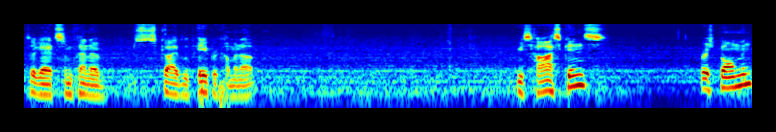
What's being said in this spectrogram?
So I got some kind of sky blue paper coming up. Rhys Hoskins, first Bowman.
